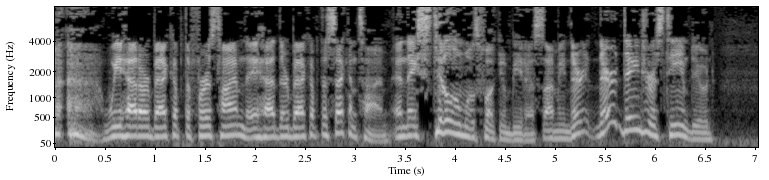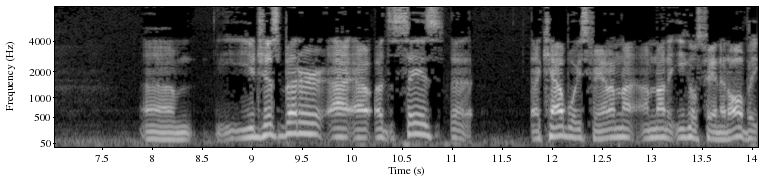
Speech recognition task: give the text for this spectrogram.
we had our backup the first time, they had their backup the second time, and they still almost fucking beat us. I mean, they're they're a dangerous team, dude. Um, you just better. I, would say as a, a Cowboys fan, I'm not. I'm not an Eagles fan at all, but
